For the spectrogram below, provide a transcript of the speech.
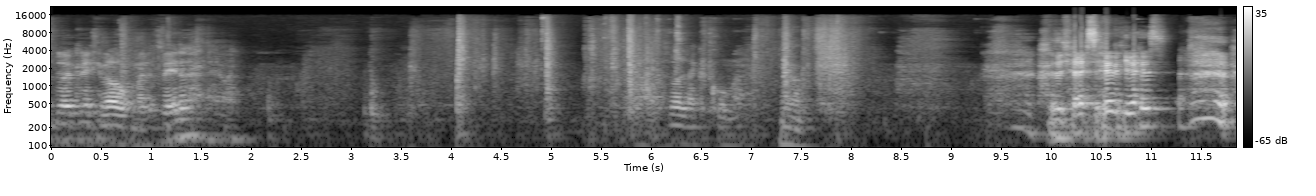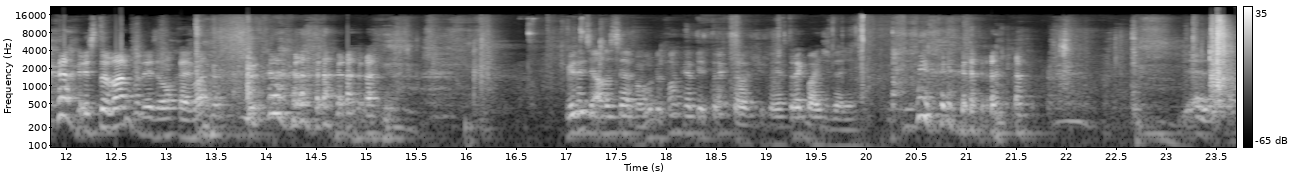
Eerste breuk kreeg je wel over, maar de tweede. Nee, man. Ja, dat is wel lekker cool, man. Ja. Is jij serieus? Is het te warm voor deze opgeven, man? Ik weet dat je alles hebt, maar hoe de fuck heb je trektouwtjes bij je, trekbandjes bij je? yes.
